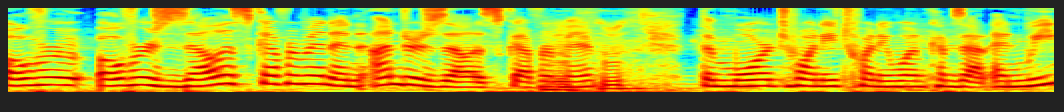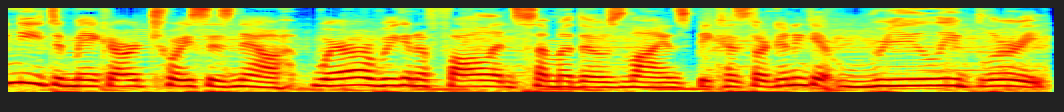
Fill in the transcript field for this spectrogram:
Over overzealous government and underzealous government, Mm-hmm. the more 2021 comes out, and we need to make our choices now. Where are we going to fall in some of those lines because they're going to get really blurry,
